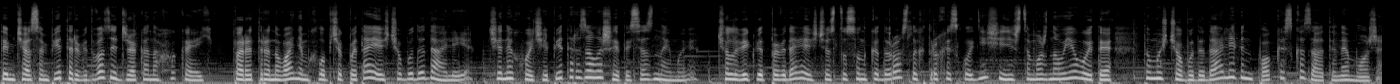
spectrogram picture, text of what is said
Тим часом Пітер відвозить Джека на хокей. Перед тренуванням хлопчик питає, що буде далі, чи не хоче Пітер залишитися з ними. Чоловік відповідає, що стосунки дорослих трохи складніші, ніж це можна уявити, тому що буде далі, він поки сказати не може.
